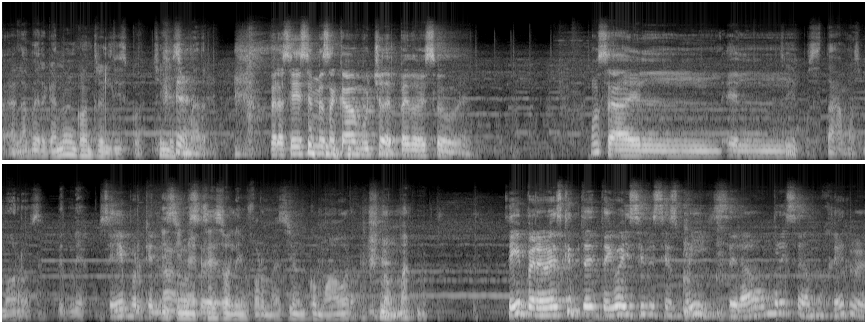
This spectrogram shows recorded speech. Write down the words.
A la verga, no encontré el disco. Chingue su madre. Pero sí, sí me sacaba mucho de pedo eso, güey. O sea, el. el... Sí, pues estábamos morros, pendejos. Sí, porque no. y sin sea, acceso a la información como ahora. No mames. Sí, pero es que te, te digo ahí sí decías, güey, ¿será hombre será mujer, güey?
